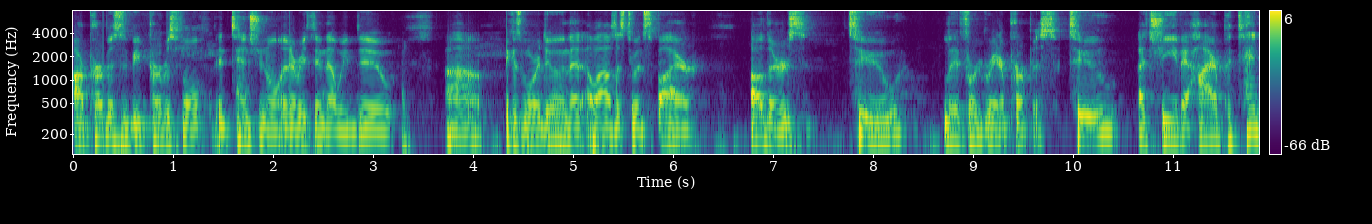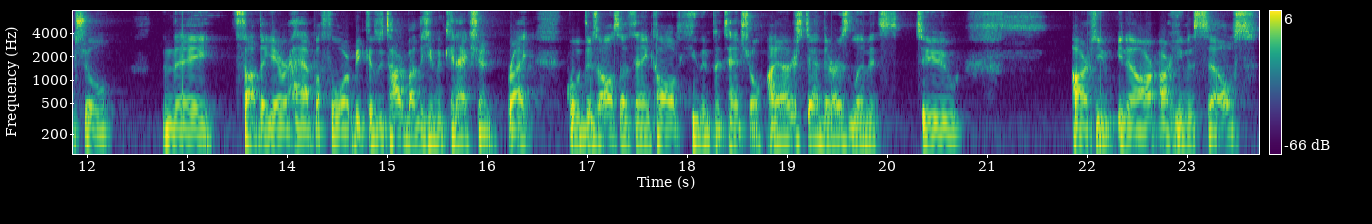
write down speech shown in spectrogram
our purpose is to be purposeful intentional in everything that we do uh, because what we're doing that allows us to inspire others to live for a greater purpose to achieve a higher potential than they thought they ever had before. Because we talk about the human connection right? But there's also a thing called human potential. I understand there is limits to our you know our, our human selves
